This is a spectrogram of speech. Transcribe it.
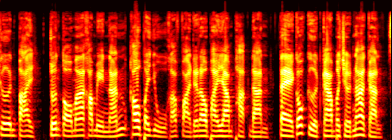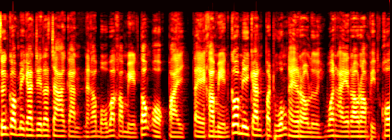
เกินไป จนต่อมาเขมรนั้นเข้าไปอยู่ครับฝ่ายที่เราพยายามผลักดัน แต่ก็เกิดการเผชิญหน้ากัน ซึ่งก็มีการเจรจากันนะครับบอกว่าเขมรต้องออกไป แต่เขมรก็มีการประท้วงไทยเราเลย ว่าไทยเราทำผิดข้อ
